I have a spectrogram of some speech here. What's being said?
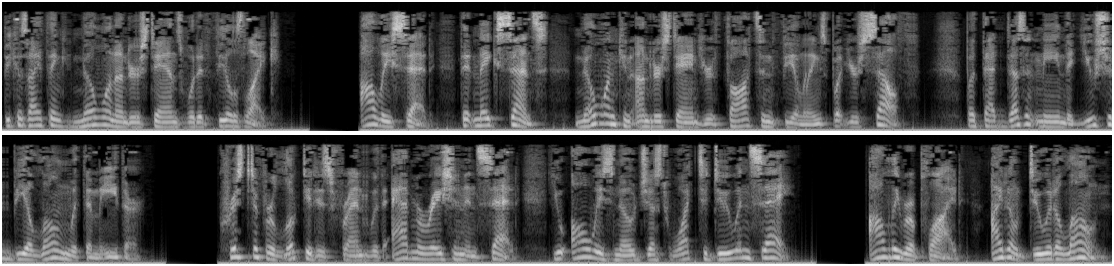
because I think no one understands what it feels like. Ali said, that makes sense. No one can understand your thoughts and feelings but yourself. But that doesn't mean that you should be alone with them either. Christopher looked at his friend with admiration and said, you always know just what to do and say. Ali replied, I don't do it alone.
